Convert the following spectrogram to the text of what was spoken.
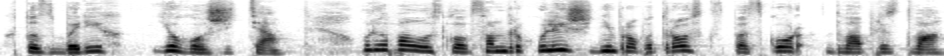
хто зберіг його життя. Ольга Павловська, Олександр Куліш, Дніпропетровськ, Спецкор 2+,2.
